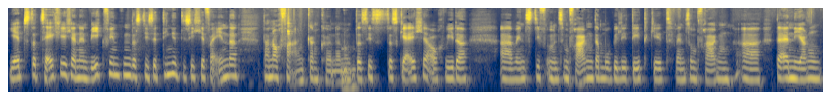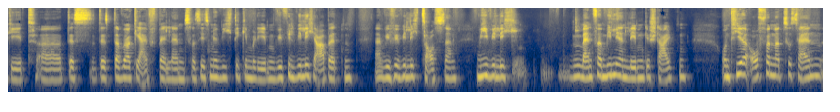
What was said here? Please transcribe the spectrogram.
jetzt tatsächlich einen Weg finden, dass diese Dinge, die sich hier verändern, dann auch verankern können. Mhm. Und das ist das Gleiche auch wieder, äh, wenn es um Fragen der Mobilität geht, wenn es um Fragen äh, der Ernährung geht, äh, des, des, der Work-Life-Balance, was ist mir wichtig im Leben, wie viel will ich arbeiten, ja, wie viel will ich sein, wie will ich mein Familienleben gestalten und hier offener zu sein,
